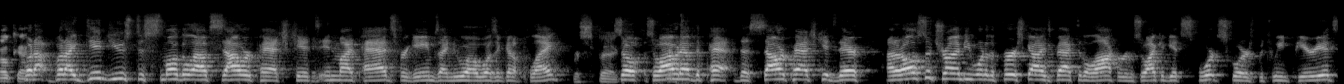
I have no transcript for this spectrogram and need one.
Okay. But I, but I did used to smuggle out Sour Patch Kids in my pads for games I knew I wasn't going to play. Respect. So so I would have the pat, the Sour Patch Kids there. And I'd also try and be one of the first guys back to the locker room so I could get sports scores between periods,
